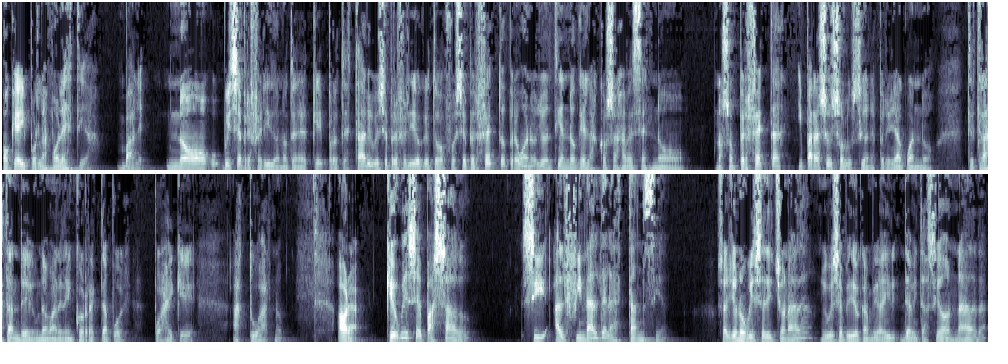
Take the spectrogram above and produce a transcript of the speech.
Ok, por las molestias. Vale, no hubiese preferido no tener que protestar y hubiese preferido que todo fuese perfecto, pero bueno, yo entiendo que las cosas a veces no, no son perfectas y para eso hay soluciones, pero ya cuando te tratan de una manera incorrecta, pues, pues hay que actuar, ¿no? Ahora, ¿qué hubiese pasado si al final de la estancia, o sea, yo no hubiese dicho nada, ni hubiese pedido cambio de habitación, nada,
